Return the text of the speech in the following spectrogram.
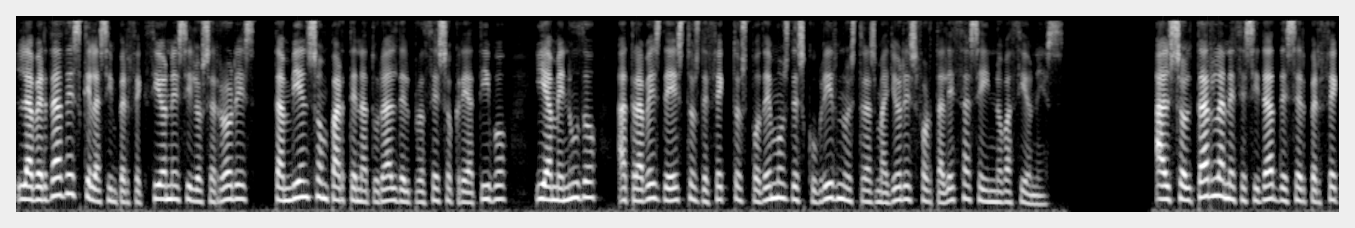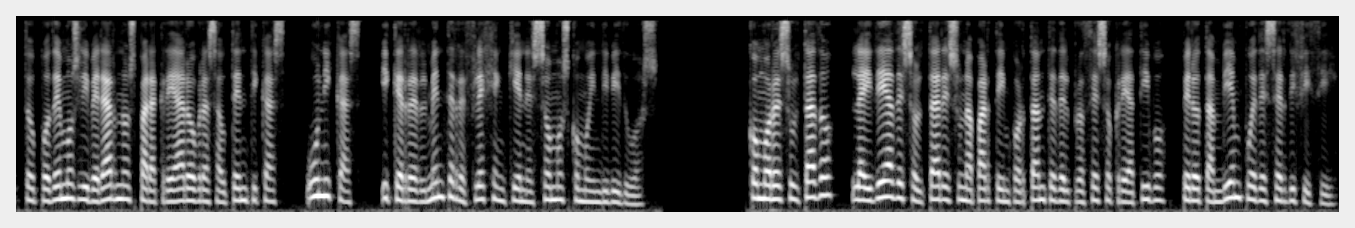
La verdad es que las imperfecciones y los errores también son parte natural del proceso creativo, y a menudo, a través de estos defectos podemos descubrir nuestras mayores fortalezas e innovaciones. Al soltar la necesidad de ser perfecto podemos liberarnos para crear obras auténticas, únicas, y que realmente reflejen quiénes somos como individuos. Como resultado, la idea de soltar es una parte importante del proceso creativo, pero también puede ser difícil.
